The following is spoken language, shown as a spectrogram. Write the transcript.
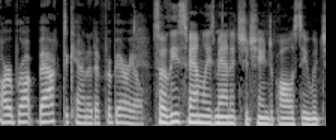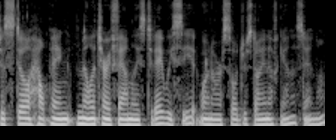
are brought back to Canada for burial. So these families managed to change a policy which is still helping military families today. We see it when our soldiers die in Afghanistan, huh?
